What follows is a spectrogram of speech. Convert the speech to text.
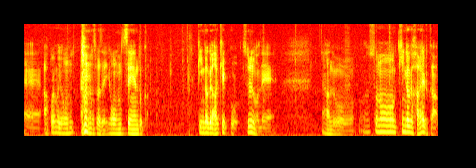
えーあこれも4 すいません4000円とか。金額が結構するのであのその金額払えるか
